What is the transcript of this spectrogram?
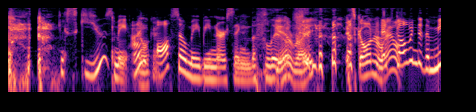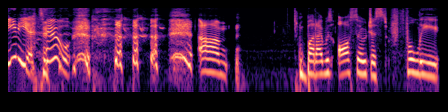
Excuse me. I'm okay. also maybe nursing the flu. Yeah, right. It's going around. it's going to the media too. um, but I was also just fully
